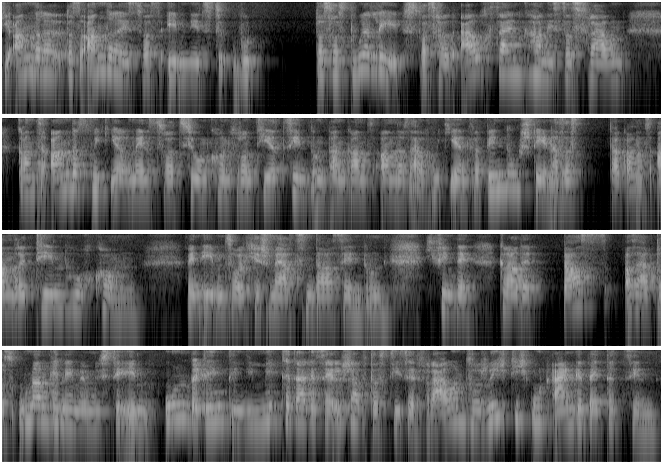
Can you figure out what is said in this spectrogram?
die andere, das andere ist, was eben jetzt, wo, das, was du erlebst, was halt auch sein kann, ist, dass Frauen ganz anders mit ihrer Menstruation konfrontiert sind und dann ganz anders auch mit ihr in Verbindung stehen. Also dass da ganz andere Themen hochkommen, wenn eben solche Schmerzen da sind. Und ich finde gerade das, also auch das Unangenehme müsste eben unbedingt in die Mitte der Gesellschaft, dass diese Frauen so richtig gut eingebettet sind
